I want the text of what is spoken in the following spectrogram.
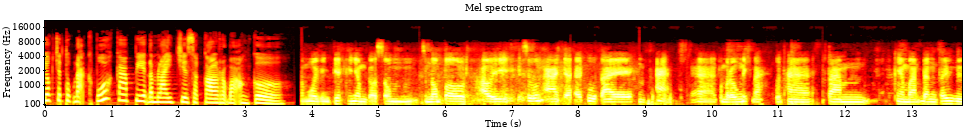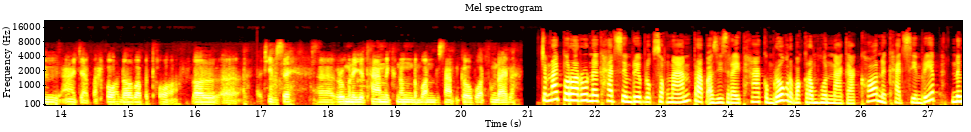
យកចិត្តទុកដាក់ខ្ពស់ការពារតម្លៃជាសកលរបស់អង្គរ មួយវិញទៀតខ្ញុំក៏សូមសំណូមពរឲ្យក្រសួងអាចគួរតែផ្អាកគម្រោងនេះបាទព្រោះថាតាមខ្ញុំបានដឹងទៅគឺអាចប៉ះពាល់ដល់វប្បធម៌ដល់ជាពិសេសរមណីយដ្ឋាននៅក្នុងតំបន់ប្រាសាទអង្គរវត្តផងដែរបាទចំណែកពលរដ្ឋរស់នៅខេត្តសៀមរាបលោកសុកណានប្រាប់អាស៊ីសេរីថាគម្រោងរបស់ក្រុមហ៊ុន Nagaco នៅខេត្តសៀមរាបនឹង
